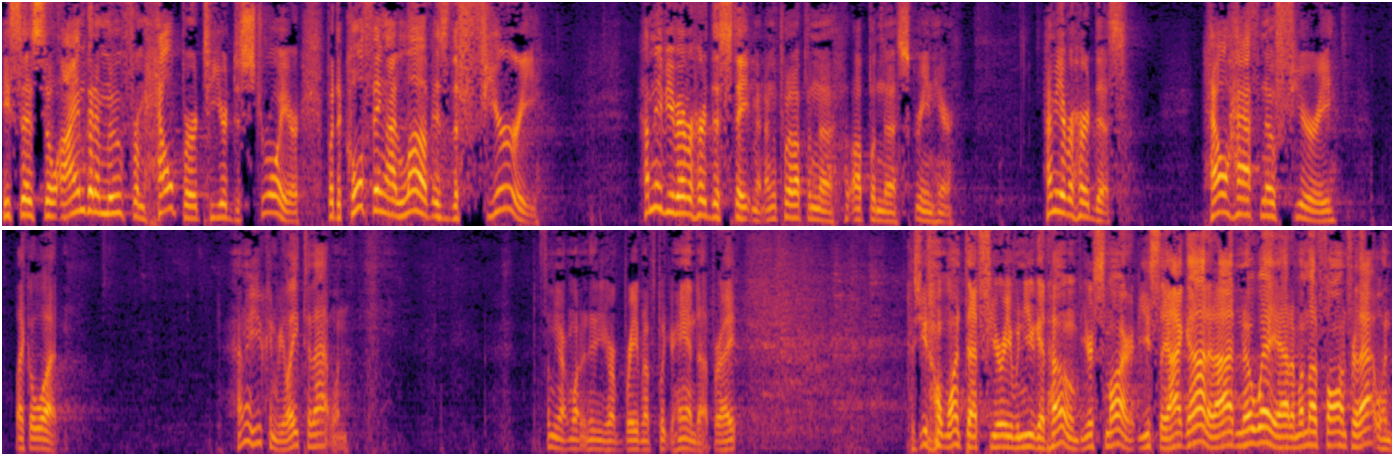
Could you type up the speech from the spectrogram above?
He says, So I'm going to move from helper to your destroyer. But the cool thing I love is the fury. How many of you have ever heard this statement? I'm going to put it up on the, up on the screen here. How many of you ever heard this? Hell hath no fury like a what? How many of you can relate to that one? Some of you aren't, you aren't brave enough to put your hand up, right? Because you don't want that fury when you get home. You're smart. You say, I got it. I had no way, Adam. I'm not falling for that one.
